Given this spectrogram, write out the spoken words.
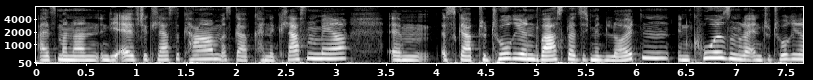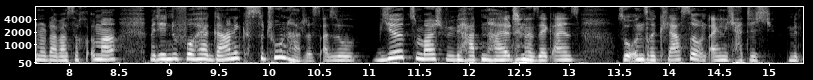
als man dann in die 11. Klasse kam. Es gab keine Klassen mehr. Ähm, es gab Tutorien. Du warst plötzlich mit Leuten in Kursen oder in Tutorien oder was auch immer, mit denen du vorher gar nichts zu tun hattest. Also wir zum Beispiel, wir hatten halt in der Sek 1 so unsere Klasse und eigentlich hatte ich mit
